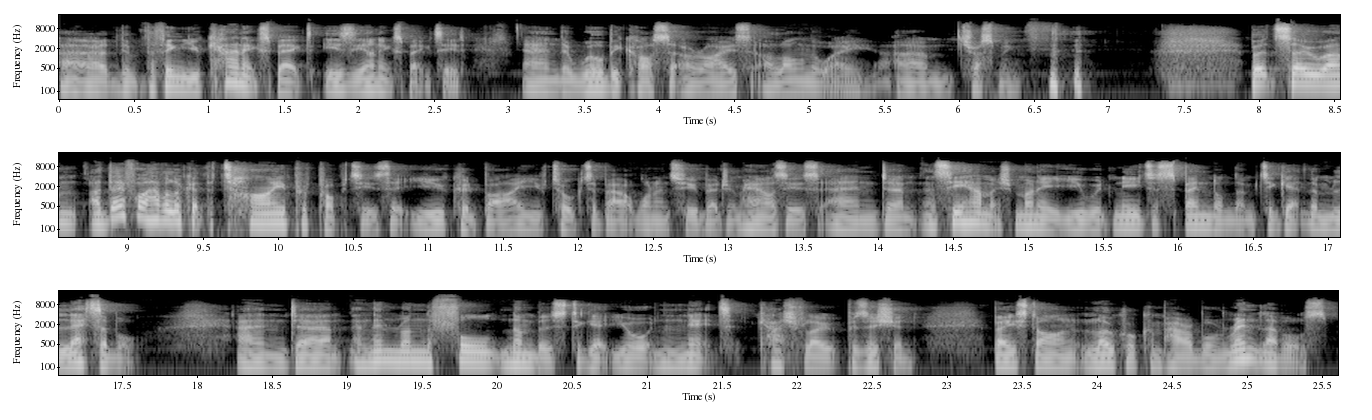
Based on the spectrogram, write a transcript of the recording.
uh, the, the thing you can expect is the unexpected, and there will be costs that arise along the way. Um, trust me. But so um, I'd therefore have a look at the type of properties that you could buy. You've talked about one and two bedroom houses, and um, and see how much money you would need to spend on them to get them lettable, and um, and then run the full numbers to get your net cash flow position based on local comparable rent levels.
